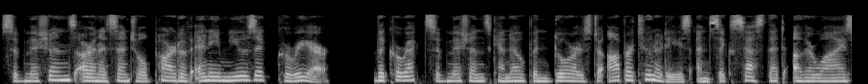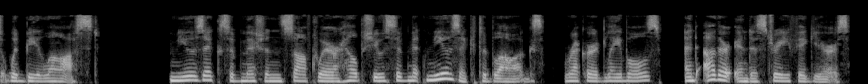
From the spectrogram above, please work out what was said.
Submissions are an essential part of any music career. The correct submissions can open doors to opportunities and success that otherwise would be lost. Music submission software helps you submit music to blogs, record labels, and other industry figures.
